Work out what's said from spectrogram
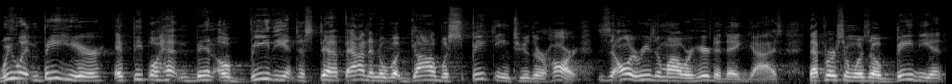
we wouldn't be here if people hadn't been obedient to step out into what God was speaking to their heart. This is the only reason why we're here today, guys. That person was obedient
